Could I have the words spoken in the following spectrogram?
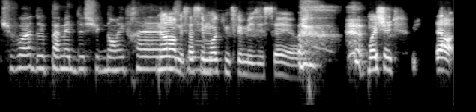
tu vois, de pas mettre de sucre dans les fraises. Non, mais ça, c'est moi qui me fais mes essais. Euh. moi, je, alors,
